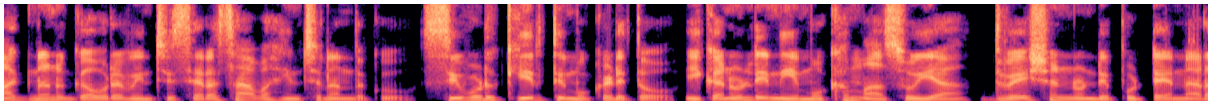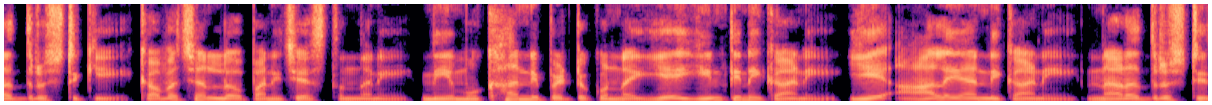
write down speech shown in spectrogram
ఆజ్ఞను గౌరవించి శిరసావహించినందుకు శివుడు కీర్తిముఖుడితో ఇక నుండి నీ ముఖం అసూయ ద్వేషం నుండి పుట్టే నరదృష్టికి కవచంలో పనిచేస్తుందని నీ ముఖాన్ని పెట్టుకున్న ఏ ఇంటిని కాని ఏ ఆలయాన్ని కాని నరదృష్టి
